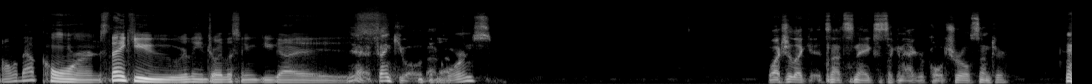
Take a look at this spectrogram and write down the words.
All about corns. Thank you. Really enjoy listening to you guys. Yeah, thank you all about corns. Watch it like it's not snakes, it's like an agricultural center.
